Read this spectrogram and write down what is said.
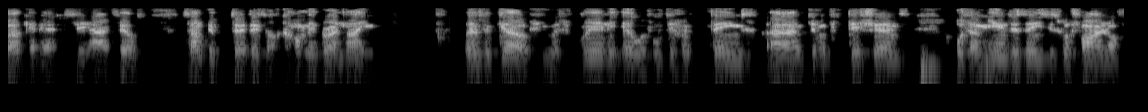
work at it and see how it feels. Some people do. There's I can't remember her name. There was a girl. She was really ill with all different things, um, different conditions. Also, immune diseases were firing off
